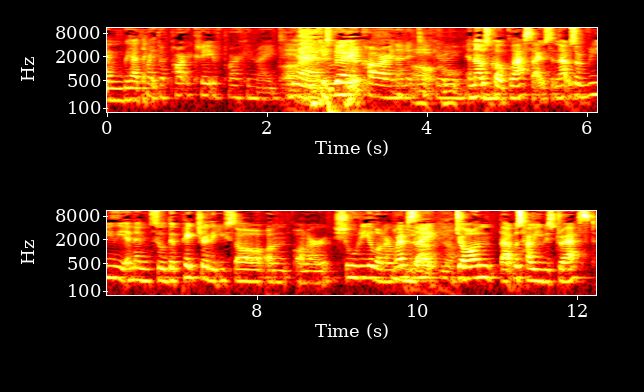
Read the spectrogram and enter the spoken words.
Um, we had like, like a a park, creative parking ride. Oh, Yeah, you it's could leave your car and then it Oh, take you cool. around. and that was called Glass House, and that was a really and then so the picture that you saw on on our show reel on our website, Yeah, yeah. John, that was how he was dressed.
